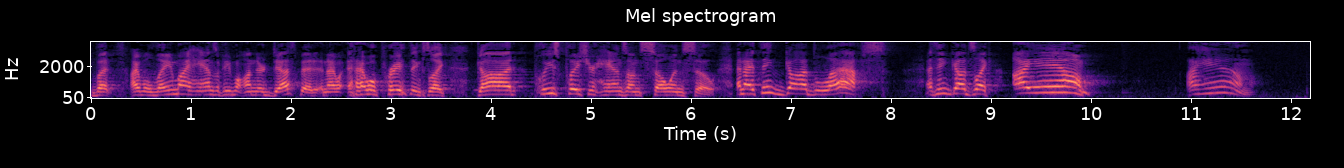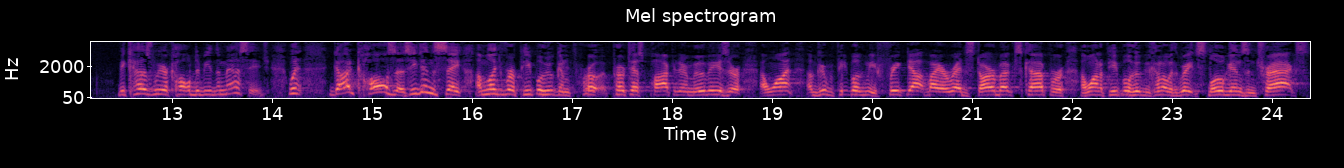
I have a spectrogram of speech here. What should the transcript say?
but I will lay my hands on people on their deathbed and I, and I will pray things like, God, please place your hands on so and so. And I think God laughs. I think God's like, I am. I am. Because we are called to be the message. When God calls us, He didn't say, I'm looking for people who can pro- protest popular movies, or I want a group of people who can be freaked out by a red Starbucks cup, or I want people who can come up with great slogans and tracts.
